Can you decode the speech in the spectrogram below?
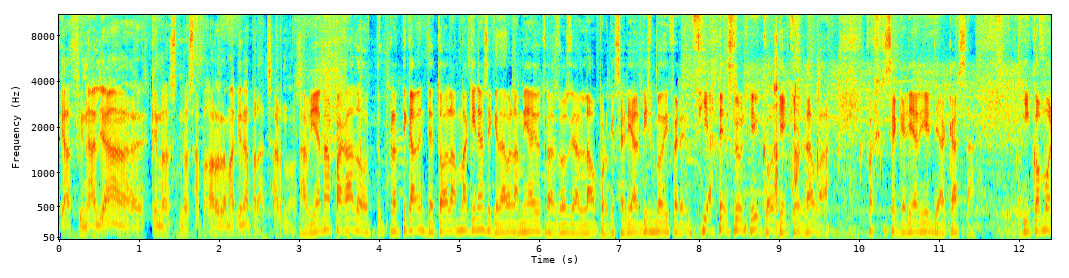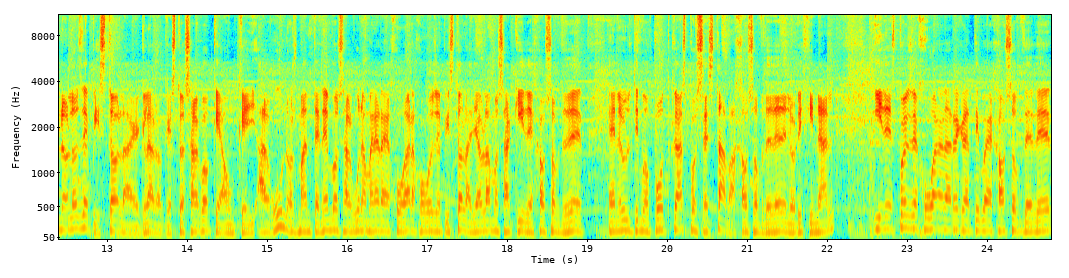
que al final ya es que nos, nos apagaron la máquina para echarnos. Habían apagado prácticamente todas las máquinas y quedaba la mía y otras dos de al lado, porque sería el mismo diferencial, es lo único que quedaba. Porque se querían ir ya a casa. Y como no los de pistola, que claro, que esto es algo que aunque algunos mantenemos alguna manera de jugar a juegos de pistola, ya hablamos aquí de House of the Dead en el último podcast, pues estaba House of the Dead el original. Y después de jugar a la recreativa de House of the Dead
